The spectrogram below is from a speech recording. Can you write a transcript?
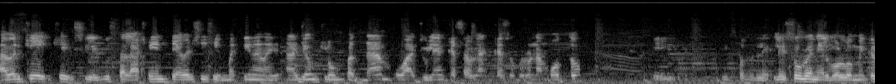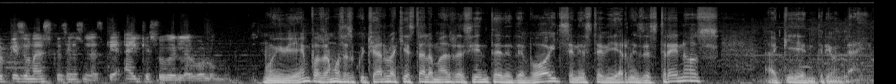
a ver qué, si le gusta a la gente, a ver si se imaginan a, John Clump Dam o a Julián Casablanca sobre una moto pues le, suben el volumen. Creo que es una de las canciones en las que hay que subirle el volumen. Muy bien, pues vamos a escucharlo. Aquí está lo más reciente de The Voice en este viernes de estrenos, aquí en Trion Live.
